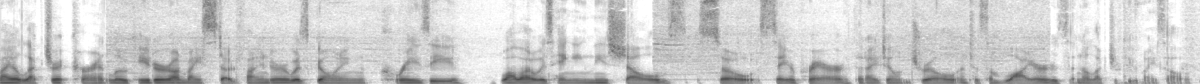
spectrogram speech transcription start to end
My electric current locator on my stud finder was going crazy while I was hanging these shelves, so say a prayer that I don't drill into some wires and electrocute myself.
